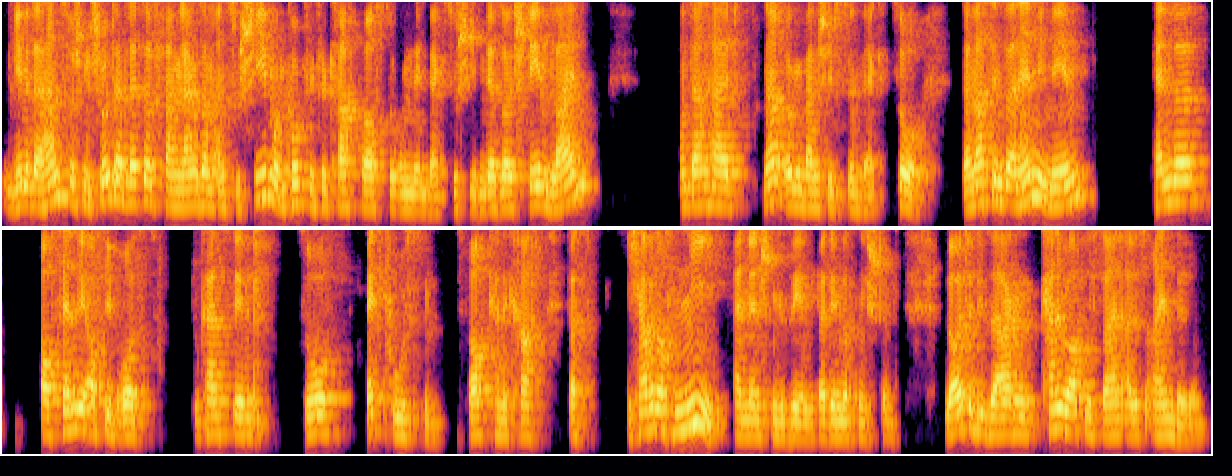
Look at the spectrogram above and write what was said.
geh mit der Hand zwischen die Schulterblätter, fang langsam an zu schieben und guck, wie viel Kraft brauchst du, um den wegzuschieben. Der soll stehen bleiben und dann halt, na, irgendwann schiebst du ihn weg. So, dann lass ihn sein Handy nehmen, Hände aufs Handy auf die Brust. Du kannst den so wegpusten. Es braucht keine Kraft. Das, ich habe noch nie einen Menschen gesehen, bei dem das nicht stimmt. Leute, die sagen, kann überhaupt nicht sein, alles Einbildung.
